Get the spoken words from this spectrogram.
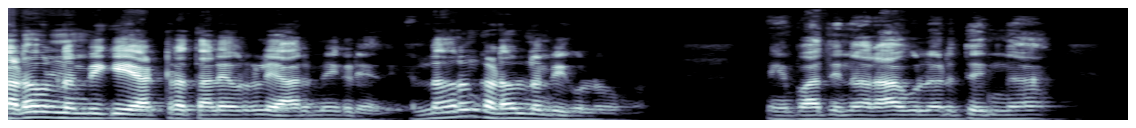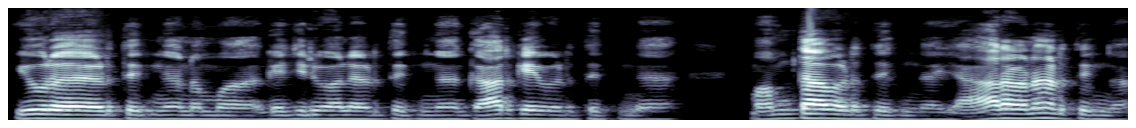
கடவுள் நம்பிக்கை அற்ற தலைவர்கள் யாருமே கிடையாது. எல்லாரும் கடவுள் நம்பிக்கை உள்ளவங்க. நீங்கள் பார்த்தீங்கன்னா ராகுல் எடுத்துக்கங்க இவரை எடுத்துக்கங்க நம்ம கெஜ்ரிவாலை எடுத்துக்கங்க கார்கேவை எடுத்துக்கங்க மம்தாவை எடுத்துக்கங்க யாரை வேணால் எடுத்துக்கங்க.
